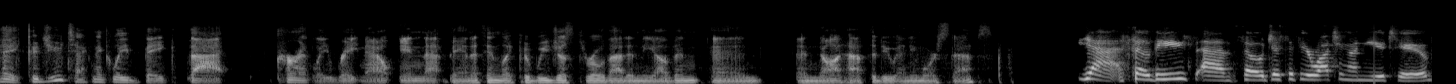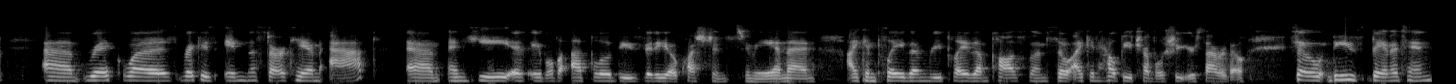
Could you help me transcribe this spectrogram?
Hey, could you technically bake that currently right now in that Banneton? Like, could we just throw that in the oven and and not have to do any more steps? Yeah. So these, um, so just if you're watching on YouTube, um, Rick was Rick is in the StarCam app. Um, and he is able to upload these video questions to me, and then I can play them, replay them, pause them, so I can help you troubleshoot your sourdough. So these Bannetons,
